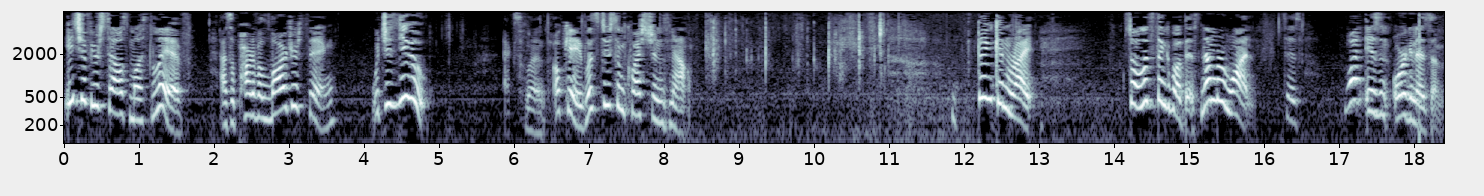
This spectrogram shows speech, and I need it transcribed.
Each of your cells must live as a part of a larger thing, which is you. Excellent. Okay, let's do some questions now. Think and write. So let's think about this. Number one says, What is an organism?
